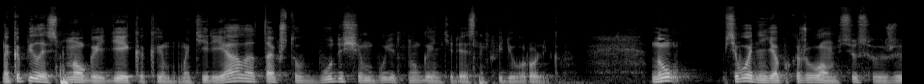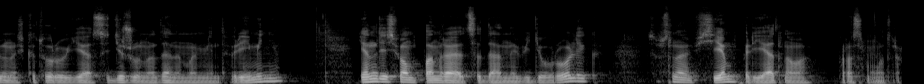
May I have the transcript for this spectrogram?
Накопилось много идей, как и материала, так что в будущем будет много интересных видеороликов. Ну, сегодня я покажу вам всю свою живность, которую я содержу на данный момент времени. Я надеюсь, вам понравится данный видеоролик. Собственно, всем приятного просмотра.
